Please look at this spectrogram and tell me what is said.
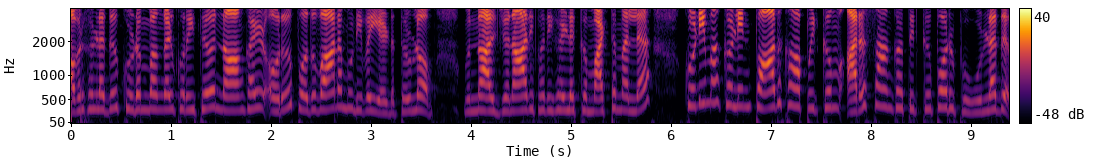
அவர்களது குடும்பங்கள் குறித்து நாங்கள் ஒரு பொதுவான முடிவை எடுத்துள்ளோம். முன்னாள் ஜனாதிபதிகளுக்கு மட்டுமல்ல குடிமக்களின் பாதுகாப்பிற்கும் அரசாங்கத்திற்கு பொறுப்பு உள்ளது.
